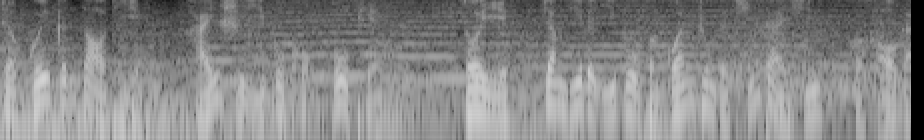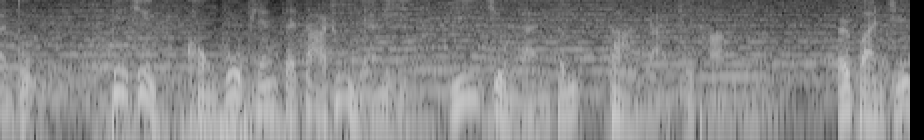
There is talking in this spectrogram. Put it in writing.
这归根到底还是一部恐怖片，所以降低了一部分观众的期待心和好感度。毕竟恐怖片在大众眼里依旧难登大雅之堂。而反之，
